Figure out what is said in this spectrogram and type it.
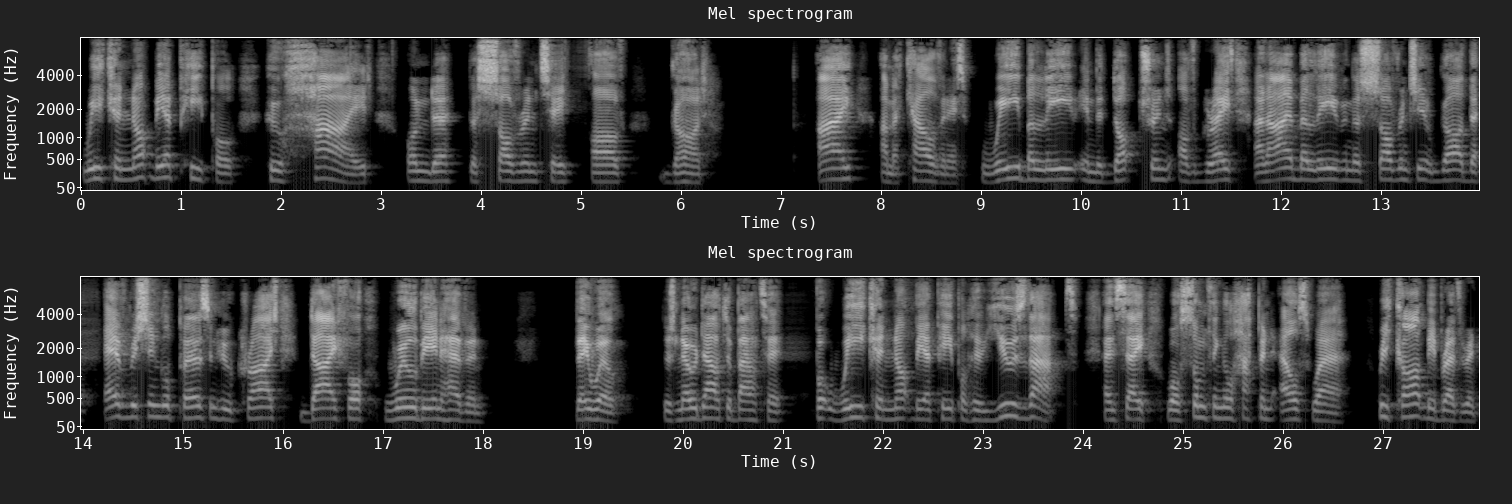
We cannot be a people who hide under the sovereignty of God. I am a Calvinist. We believe in the doctrines of grace and I believe in the sovereignty of God that every single person who Christ died for will be in heaven. They will. There's no doubt about it. But we cannot be a people who use that and say, well, something will happen elsewhere. We can't be brethren.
